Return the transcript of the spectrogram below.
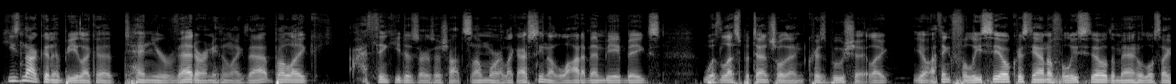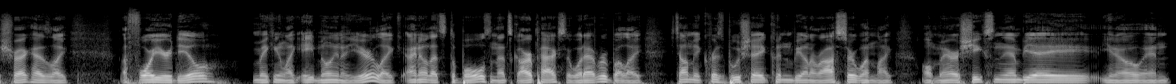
he's not going to be like a 10 year vet or anything like that, but like I think he deserves a shot somewhere. Like I've seen a lot of NBA bigs with less potential than Chris Boucher. Like, yo, I think Felicio, Cristiano Felicio, the man who looks like Shrek, has like a four year deal making like eight million a year. Like I know that's the Bulls and that's Garpax or whatever, but like he's telling me Chris Boucher couldn't be on the roster when like Omer Asik's in the NBA, you know, and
